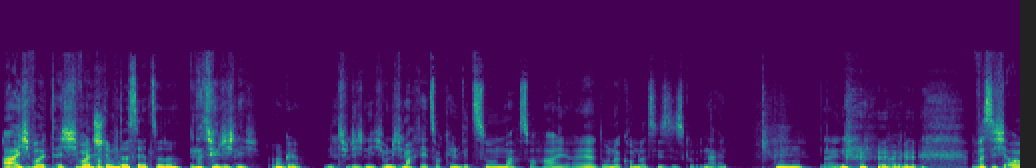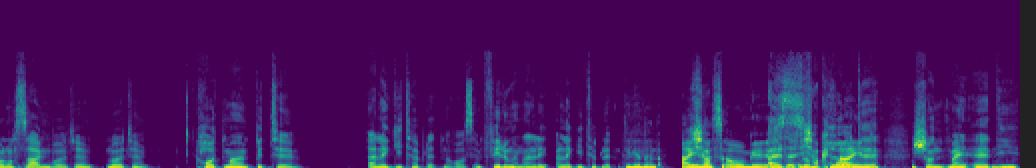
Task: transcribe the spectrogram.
Ah, ich wollte, ich Ja, wollte stimmt das jetzt, oder? Natürlich nicht. Okay. Natürlich nicht. Und ich mache jetzt auch keinen Witz so und mach so, ha, ja, ja, Donau, komm, lass dieses Gerücht. Nein, Hm. nein. Okay. Was ich auch noch sagen wollte, Leute, haut mal bitte Allergietabletten raus. Empfehlungen an Aller Allergietabletten. Digga, dein Ich hab- eines Auge Alter, ist so ich habe heute schon mein, äh, die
